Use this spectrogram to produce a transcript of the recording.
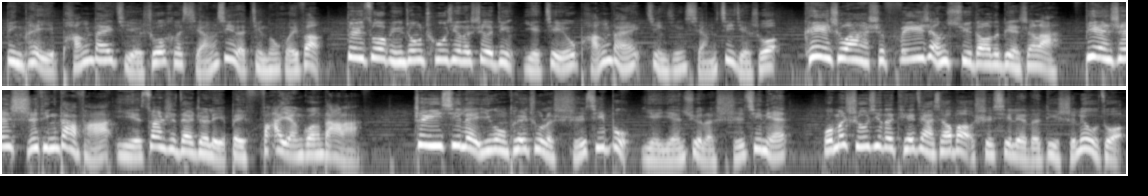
并配以旁白解说和详细的镜头回放。对作品中出现的设定，也借由旁白进行详细解说。可以说啊，是非常絮叨的变身了。变身十庭大法也算是在这里被发扬光大了。这一系列一共推出了十七部，也延续了十七年。我们熟悉的铁甲小宝是系列的第十六作，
